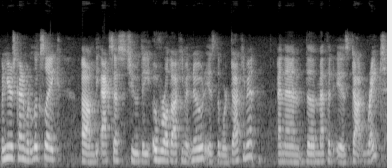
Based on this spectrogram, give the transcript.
But here's kind of what it looks like. Um, the access to the overall document node is the word document, and then the method is dot write.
